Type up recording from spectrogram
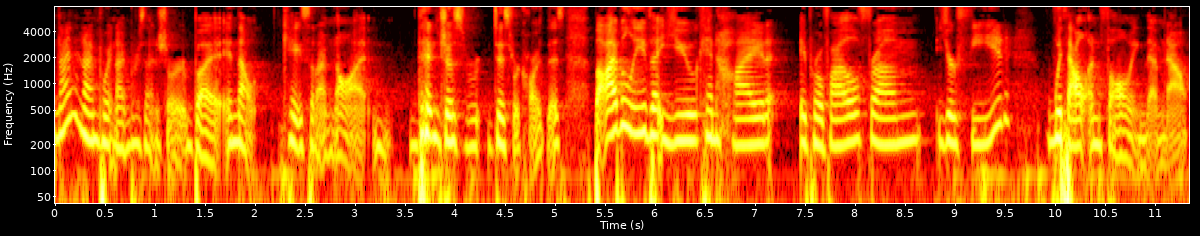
99.9% sure, but in that case that I'm not, then just disregard this. But I believe that you can hide a profile from your feed without unfollowing them now.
